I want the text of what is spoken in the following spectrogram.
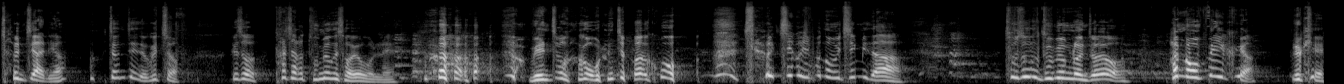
천재 아니야? 천재죠, 그렇죠? 그래서 타자가 두 명이 서요 원래. 왼쪽하고 오른쪽하고 치- 치고 싶은 놈이 칩니다. 투수는 두 명 던져요. 한 명은 페이크야. 이렇게.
